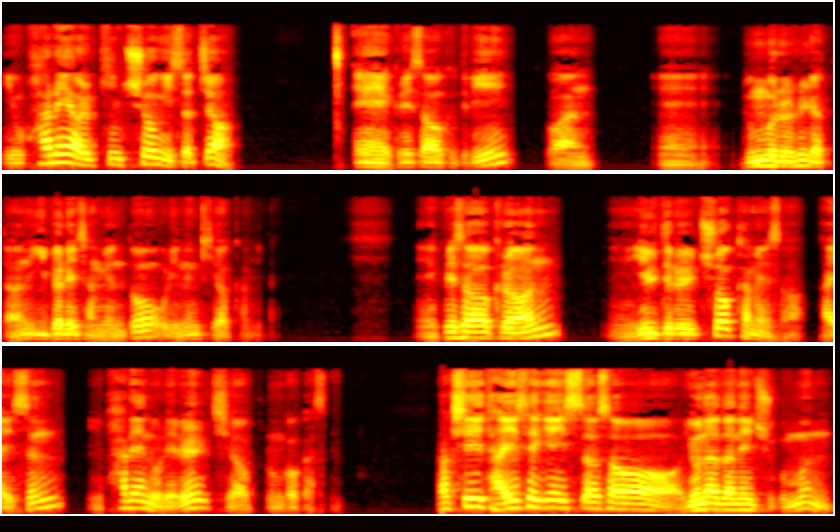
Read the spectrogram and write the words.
이 활에 얽힌 추억이 있었죠. 예, 그래서 그들이 또한 예, 눈물을 흘렸던 이별의 장면도 우리는 기억합니다. 예, 그래서 그런 일들을 추억하면서 다윗은 활의 노래를 지어 부른 것 같습니다. 확실히 다윗에게 있어서 요나단의 죽음은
